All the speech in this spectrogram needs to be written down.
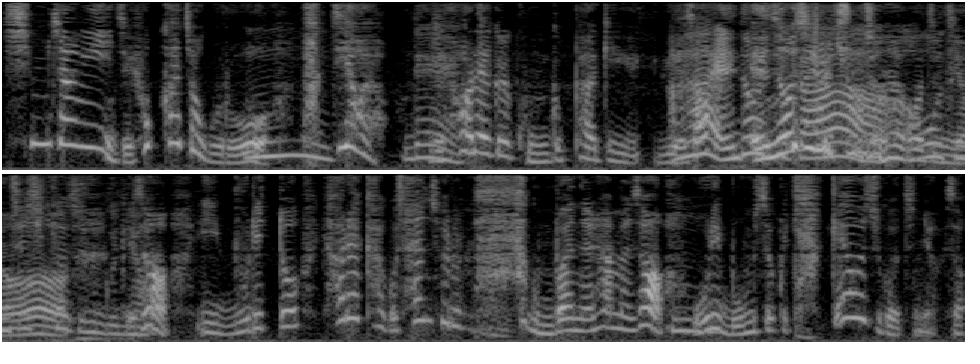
심장이 이제 효과적으로 음. 막 뛰어요. 네. 혈액을 공급하기 위해서 아, 에너지가, 에너지를 어, 충전하거든요. 그래서 이 물이 또 혈액하고 산소를 막 운반을 하면서 음. 우리 몸속을 다 깨워주거든요. 그래서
